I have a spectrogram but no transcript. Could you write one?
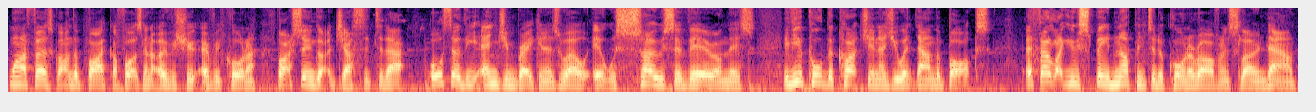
When I first got on the bike, I thought I was gonna overshoot every corner, but I soon got adjusted to that. Also the engine braking as well, it was so severe on this. If you pulled the clutch in as you went down the box, it felt like you were speeding up into the corner rather than slowing down.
